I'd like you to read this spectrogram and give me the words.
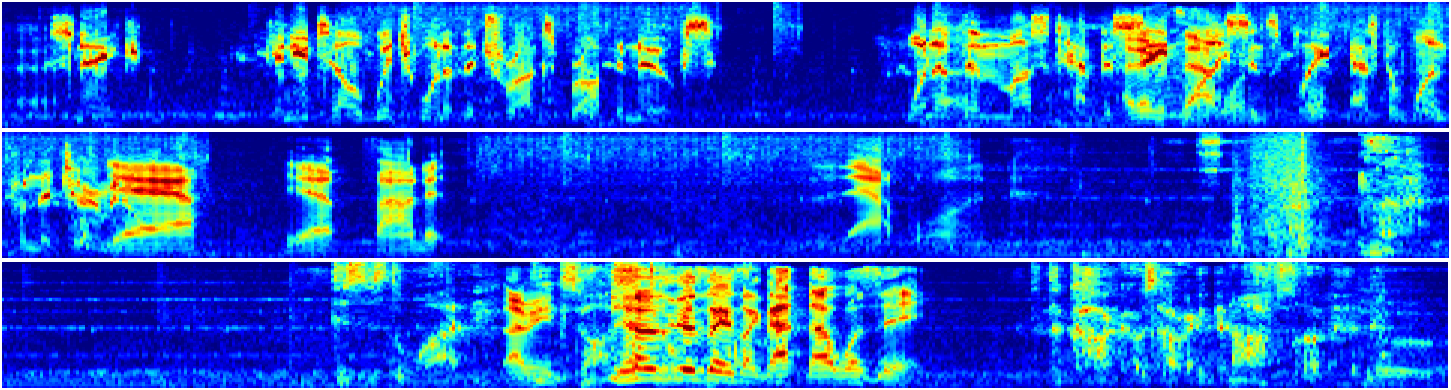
Uh, Snake, can you tell which one of the trucks brought the nukes? One Uh, of them must have the I same it's that one. license plate as the one from the terminal. yeah. Yep. Found it. That one. This is the one. I The mean, exhaust yeah, I was gonna say it's like that. That was it. warm. The cargo's already been offloaded. Ooh.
